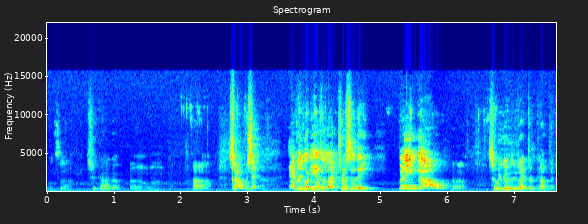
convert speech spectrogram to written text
What's that? Chicago. Oh, wow. Huh. So we said, everybody has electricity. Bingo! Huh. So we go to the electric company.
